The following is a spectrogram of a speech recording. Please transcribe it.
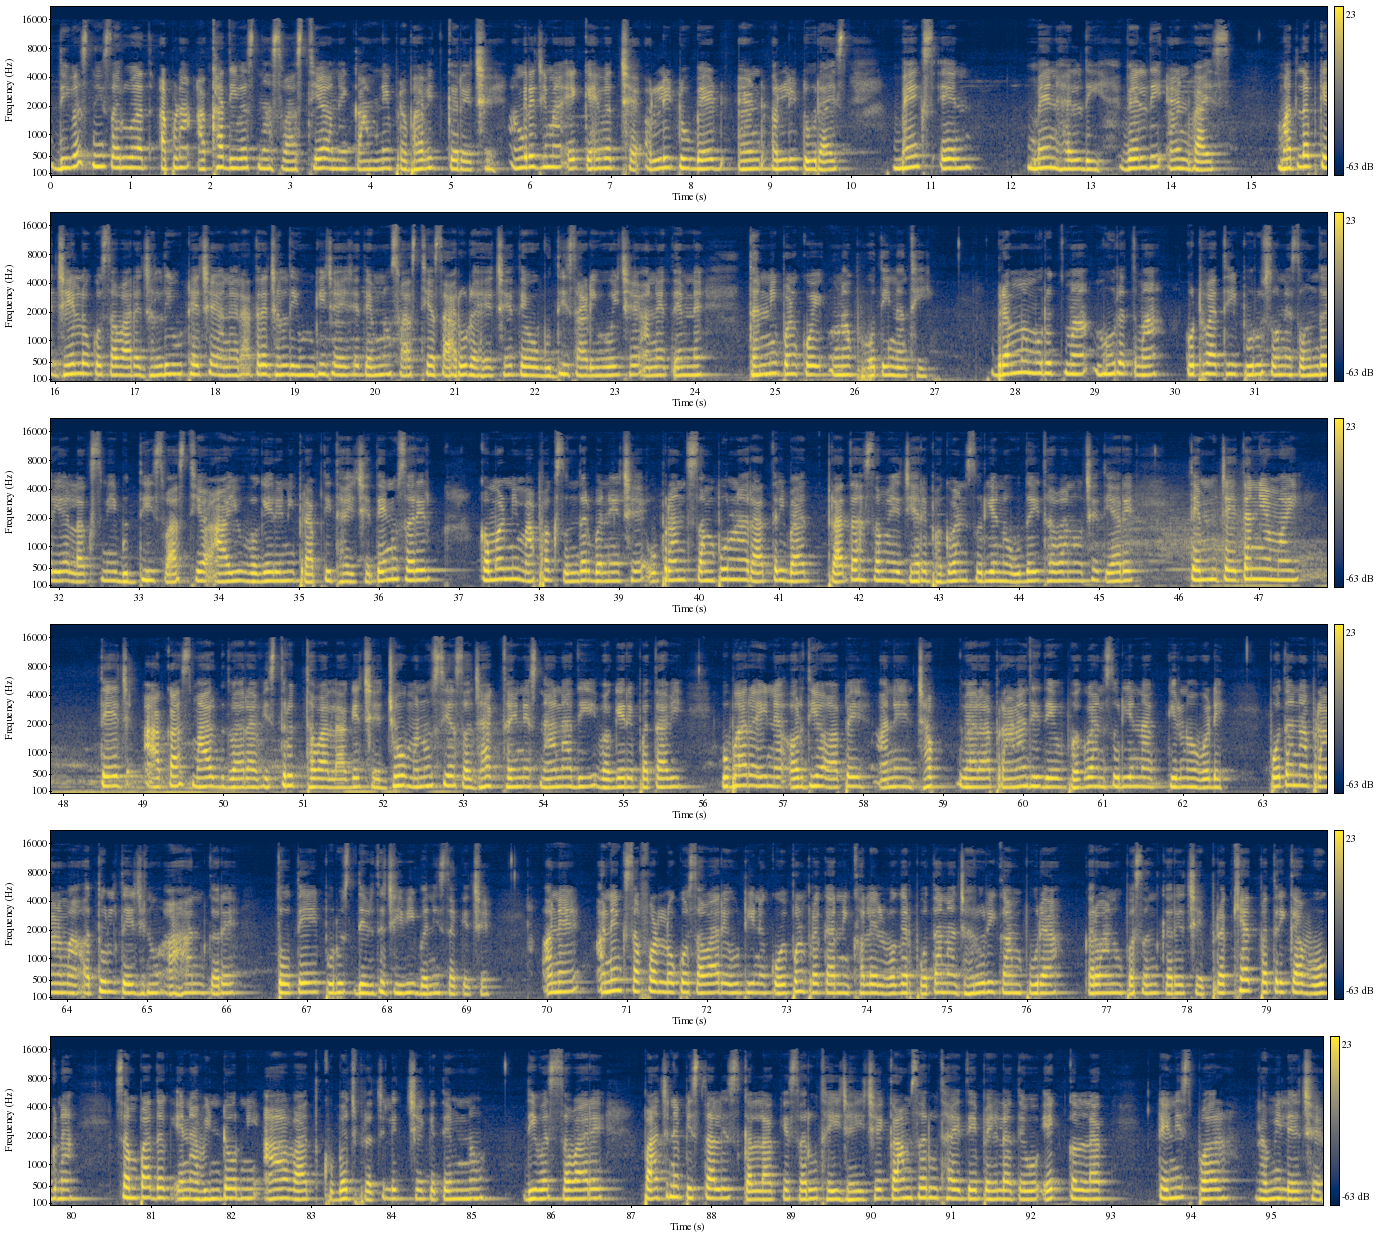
દિવસની શરૂઆત આપણા આખા દિવસના સ્વાસ્થ્ય અને કામને પ્રભાવિત કરે છે. અંગ્રેજીમાં એક કહેવત છે early to bed and early to rise makes an man healthy wealthy and wise મતલબ કે જે લોકો સવારે જલ્દી ઉઠે છે અને રાત્રે જલ્દી ઊંઘી જાય છે, તેમનું સ્વાસ્થ્ય સારું રહે છે, તેઓ બુદ્ધિશાળી હોય છે અને તેમને ધનની પણ કોઈ ઉણપ હોતી નથી. બ્રહ્મ મુહૂર્તમાં મુહૂર્તમાં ઉઠવાથી પુરુષોને સૌંદર્ય, લક્ષ્મી, બુદ્ધિ, સ્વાસ્થ્ય, આયુ વગેરેની પ્રાપ્તિ થાય છે. તેનું શરીર કમળની માફક સુંદર બને છે. ઉપરાંત સંપૂર્ણ રાત્રિ બાદ પ્રાતઃ સમયે જ્યારે ભગવાન સૂર્યનો ઉદય થવાનો છે, ત્યારે તેમનું ચૈતન્યમય તેજ આકાશ માર્ગ દ્વારા વિસ્તૃત થવા લાગે છે. જો મનુષ્ય સજાગ થઈને સ્નાનાદિ વગેરે પતાવી ઊભા રહીને અર્ધ્ય આપે અને જપ દ્વારા પ્રાણાધિદેવ ભગવાન સૂર્યના કિરણો વડે પોતાના પ્રાણમાં અતુલ તેજનું આહાન કરે, તો તે પુરુષ દીર્ઘજીવી બની શકે છે. અને અનેક સફળ લોકો સવારે ઉઠીને કોઈપણ પ્રકારની ખલેલ વગર પોતાના જરૂરી કામ પૂરા કરવાનું પસંદ કરે છે. પ્રખ્યાત પત્રિકા વોગના સંપાદક એના વિન્ટોરની આ વાત ખૂબ જ પ્રચલિત છે કે તેમનો દિવસ સવારે પાંચને પિસ્તાલીસ કલાકે શરૂ થઈ જાય છે. કામ શરૂ થાય તે પહેલાં તેઓ એક કલાક ટેનિસ પર રમી લે છે.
